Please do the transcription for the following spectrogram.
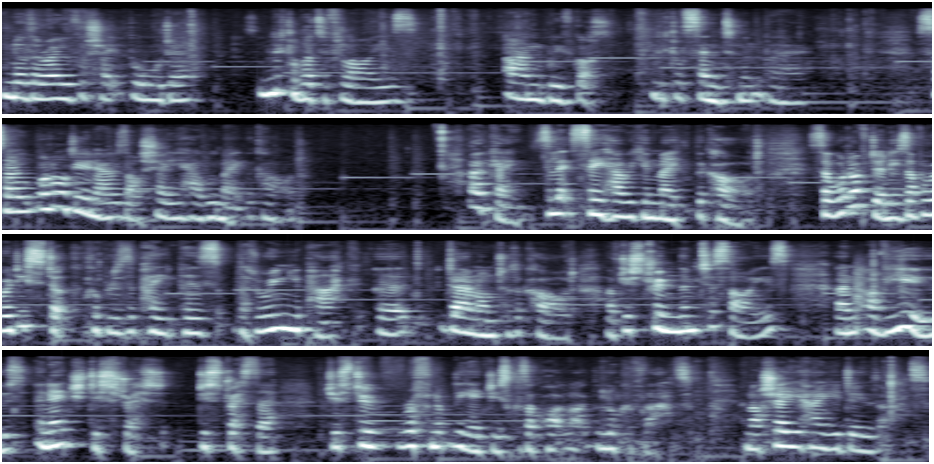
another oval shaped border, some little butterflies, and we've got a little sentiment there. So what I'll do now is I'll show you how we make the card. Okay, so let's see how we can make the card. So what I've done is I've already stuck a couple of the papers that are in your pack uh, down onto the card. I've just trimmed them to size and I've used an edge distress, distresser just to roughen up the edges because I quite like the look of that. And I'll show you how you do that.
